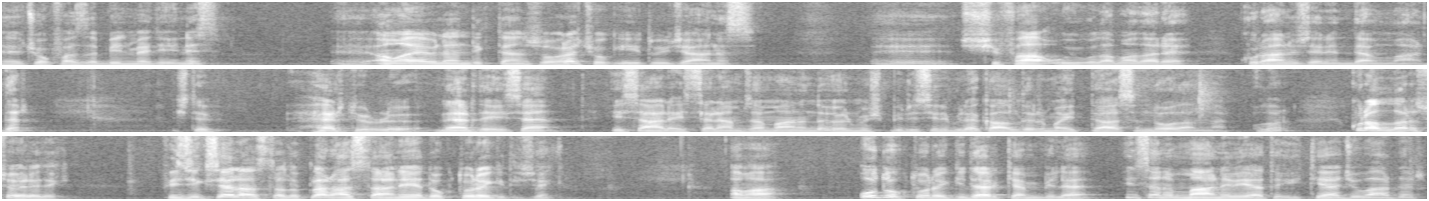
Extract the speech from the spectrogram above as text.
e, çok fazla bilmediğiniz e, ama evlendikten sonra çok iyi duyacağınız şifa uygulamaları Kur'an üzerinden vardır. İşte her türlü neredeyse İsa Aleyhisselam zamanında ölmüş birisini bile kaldırma iddiasında olanlar olur. Kuralları söyledik. Fiziksel hastalıklar hastaneye, doktora gidecek. Ama o doktora giderken bile insanın maneviyata ihtiyacı vardır.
